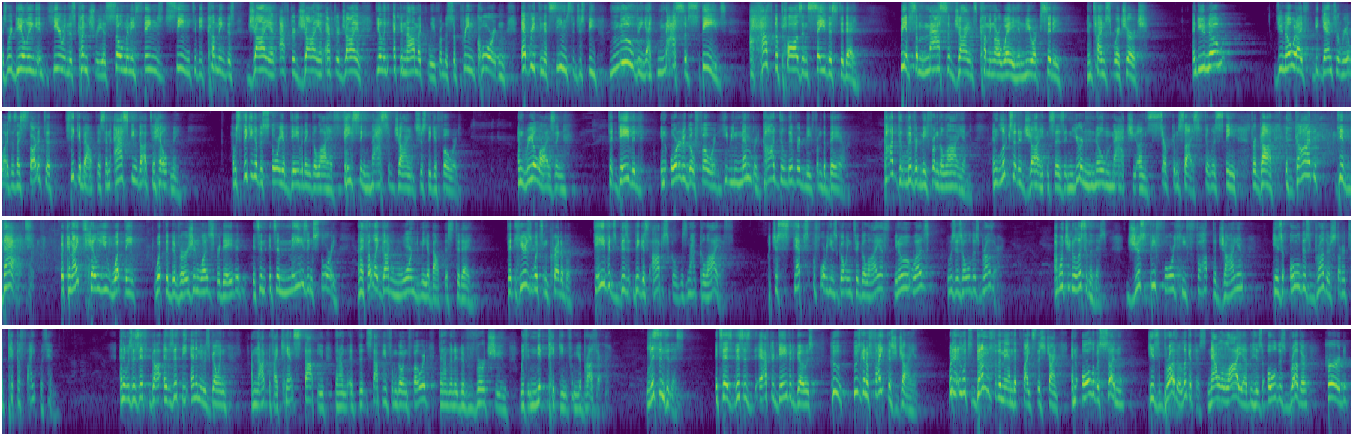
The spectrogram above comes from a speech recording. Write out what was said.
as we're dealing in, here in this country, as so many things seem to be coming, this giant after giant after giant, dealing economically from the Supreme Court and everything that seems to just be moving at massive speeds. I have to pause and say this today. We have some massive giants coming our way in New York City, in Times Square Church. And do you know do you know what I began to realize as I started to think about this and asking God to help me? I was thinking of the story of David and Goliath facing massive giants just to get forward and realizing that David, in order to go forward, he remembered God delivered me from the bear, God delivered me from the lion, and looks at a giant and says, And you're no match, you uncircumcised Philistine, for God. If God did that, but can I tell you what the, what the diversion was for David? It's an, it's an amazing story. And I felt like God warned me about this today. That here's what's incredible David's biggest obstacle was not Goliath, but just steps before he was going to Goliath, you know who it was? It was his oldest brother. I want you to listen to this. Just before he fought the giant, his oldest brother started to pick a fight with him. And it was as if God, as if the enemy was going, I'm not, if I can't stop you, then I'm stop you from going forward, then I'm gonna divert you with nitpicking from your brother. Listen to this. It says this is after David goes, Who, who's gonna fight this giant? What, what's done for the man that fights this giant? And all of a sudden, his brother, look at this. Now Eliab, his oldest brother, heard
